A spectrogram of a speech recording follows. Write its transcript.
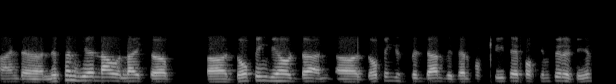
And uh, listen here now, like uh, uh, doping we have done, doping has been done with the help of P type of impurities.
